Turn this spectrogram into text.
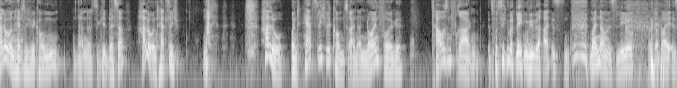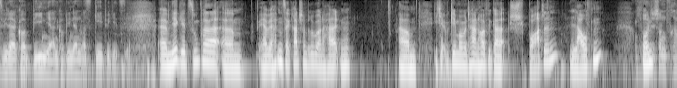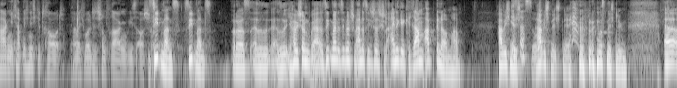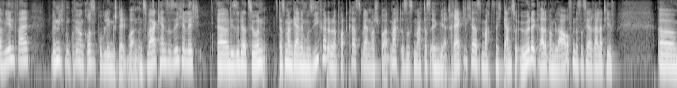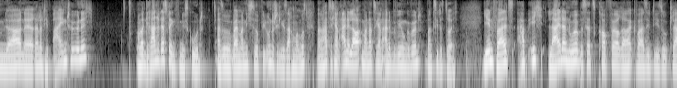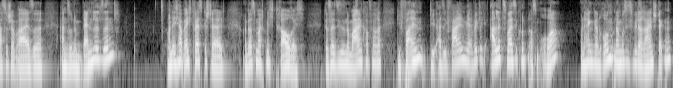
Hallo und herzlich willkommen. Dann, das geht besser. Hallo und herzlich. Hallo und herzlich willkommen zu einer neuen Folge 1000 Fragen. Jetzt muss ich überlegen, wie wir heißen. Mein Name ist Leo und dabei ist wieder Corbinian. Corbinian, was geht? Wie geht's dir? Äh, mir geht's super. Ähm, ja, wir hatten uns ja gerade schon drüber unterhalten. Ähm, ich gehe momentan häufiger sporteln, laufen. Ich wollte Und- schon fragen. Ich habe mich nicht getraut, aber ich wollte schon fragen, wie es ausschaut. Sieht man's? Sieht man's? Oder was? Also, also ich habe ich schon, ja, sieht man, sieht man schon an, dass ich, dass ich schon einige Gramm abgenommen habe. Habe ich Ist nicht. das so? Habe ich nicht, nee. du musst nicht lügen. Äh, auf jeden Fall bin ich vor ein großes Problem gestellt worden. Und zwar kennst du sicherlich äh, die Situation, dass man gerne Musik hört oder Podcast, während man Sport macht. Es ist, macht das irgendwie erträglicher, es macht es nicht ganz so öde, gerade beim Laufen. Das ist ja relativ, ähm, ja, ne, relativ eintönig. Aber gerade deswegen finde ich es gut. Also, weil man nicht so viel unterschiedliche Sachen machen muss. Man hat sich an eine Lau man hat sich an eine Bewegung gewöhnt, man zieht es durch. Jedenfalls habe ich leider nur bis jetzt Kopfhörer quasi, die so klassischerweise an so einem Bändel sind. Und ich habe echt festgestellt, und das macht mich traurig, dass halt diese normalen Kopfhörer, die fallen, die, also die fallen mir wirklich alle zwei Sekunden aus dem Ohr und hängen dann rum und dann muss ich sie wieder reinstecken.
